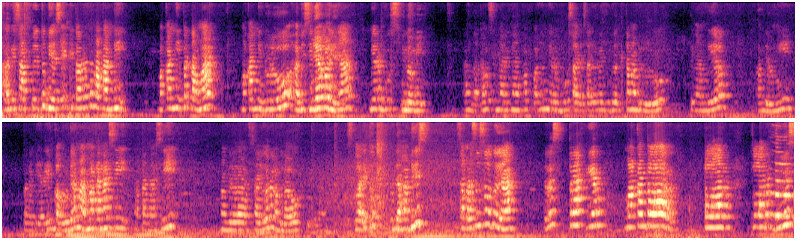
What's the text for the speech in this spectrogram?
hari Sabtu itu biasanya kita orang makan mie. Makan mie pertama makan mie dulu habis Mie apa nih? mie mie rebus Indomie. Ah, nggak tahu sih mereknya apa pokoknya mie rebus ada sayurnya juga kita ngambil dulu. Kita ngambil ambil mie pakai piring kalau udah nggak makan nasi makan nasi ngambil sayur ngambil lauk gitu kan. Setelah itu udah habis sama susu tuh ya. Terus terakhir makan telur. Telur telur rebus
